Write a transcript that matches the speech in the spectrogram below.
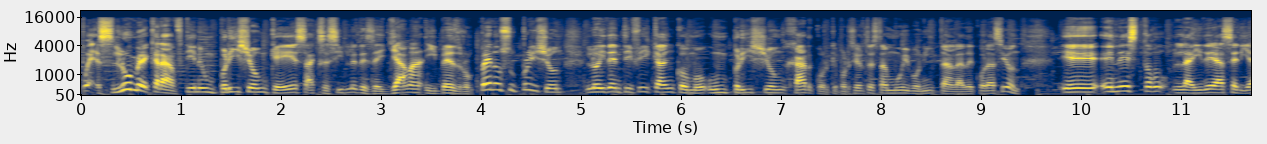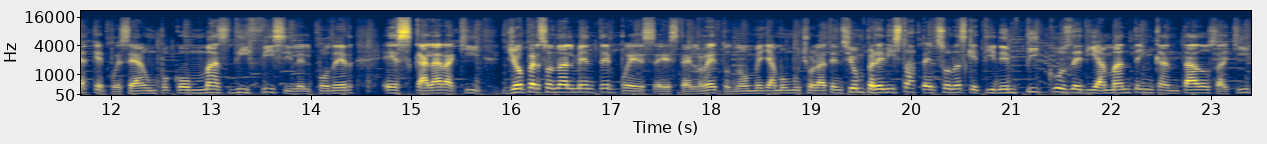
Pues Lumecraft tiene un Prison que es accesible desde Java y Bedrock, pero su Prison lo identifican como un Prison Hardcore, que por cierto está muy bonita la decoración. Eh, en esto la idea sería que pues sea un poco más difícil el poder escalar aquí. Yo personalmente pues este, el reto no me llamó mucho la atención, pero he visto a personas que tienen picos de diamante encantados aquí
